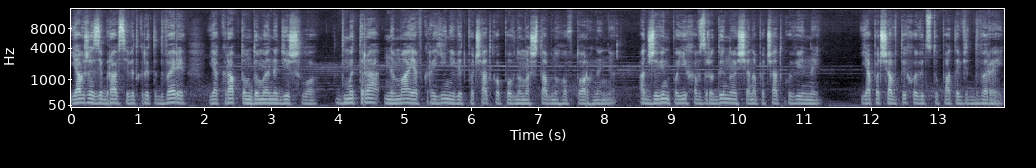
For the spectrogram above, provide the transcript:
Я вже зібрався відкрити двері, як раптом до мене дійшло. Дмитра немає в країні від початку повномасштабного вторгнення, адже він поїхав з родиною ще на початку війни. Я почав тихо відступати від дверей.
